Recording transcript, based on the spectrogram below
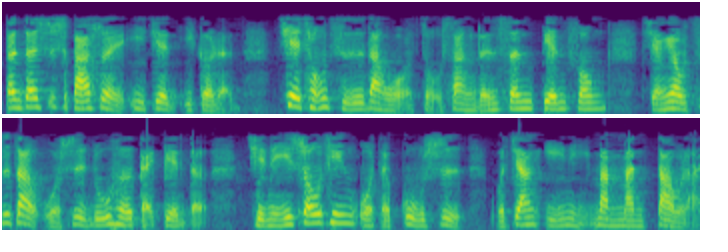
但在四十八岁遇见一个人，却从此让我走上人生巅峰。想要知道我是如何改变的，请您收听我的故事，我将与你慢慢道来。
